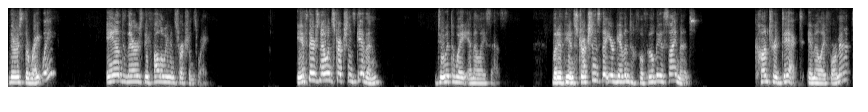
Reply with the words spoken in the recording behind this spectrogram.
there's the right way and there's the following instructions way. If there's no instructions given, do it the way MLA says. But if the instructions that you're given to fulfill the assignment contradict MLA format,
